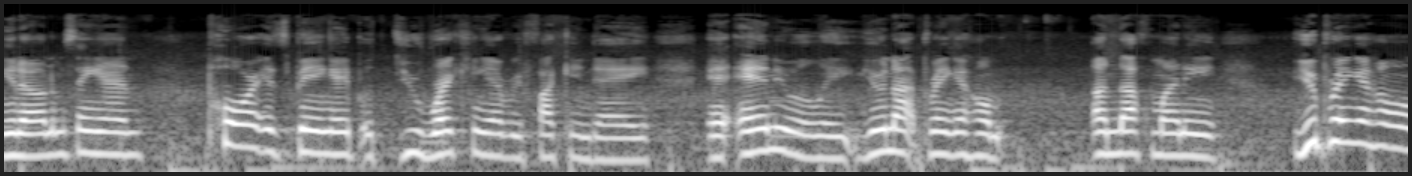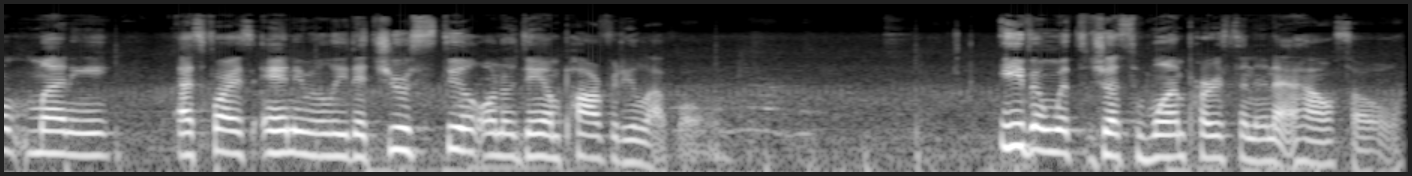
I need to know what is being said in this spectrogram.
You know what I'm saying? Poor is being able, you working every fucking day, and annually you're not bringing home enough money you're bringing home money as far as annually that you're still on a damn poverty level. Even with just one person in that household.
